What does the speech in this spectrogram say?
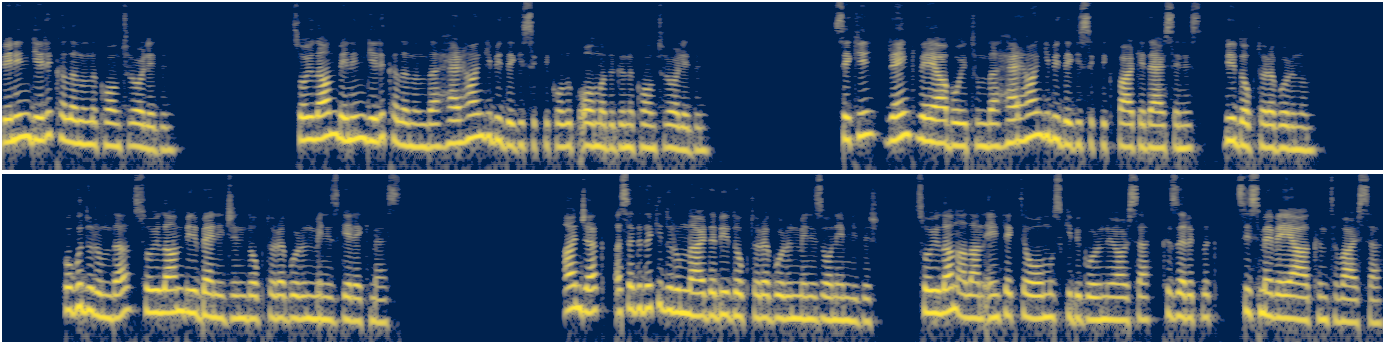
Benin geri kalanını kontrol edin. Soyulan benin geri kalanında herhangi bir degisiklik olup olmadığını kontrol edin. Sekil, renk veya boyutunda herhangi bir degisiklik fark ederseniz, bir doktora görünün. Kogu durumda soyulan bir ben için doktora görünmeniz gerekmez. Ancak, asadıdaki durumlarda bir doktora görünmeniz önemlidir soyulan alan enfekte olmuş gibi görünüyorsa, kızarıklık, sisme veya akıntı varsa.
